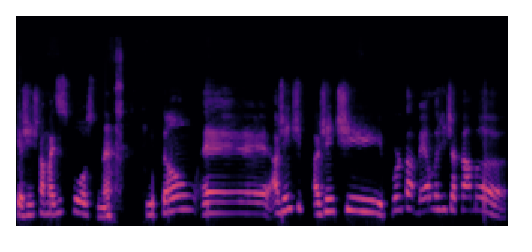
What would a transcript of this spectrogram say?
que a gente está mais exposto, né? Então, é, a, gente, a gente, por tabela, a gente acaba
